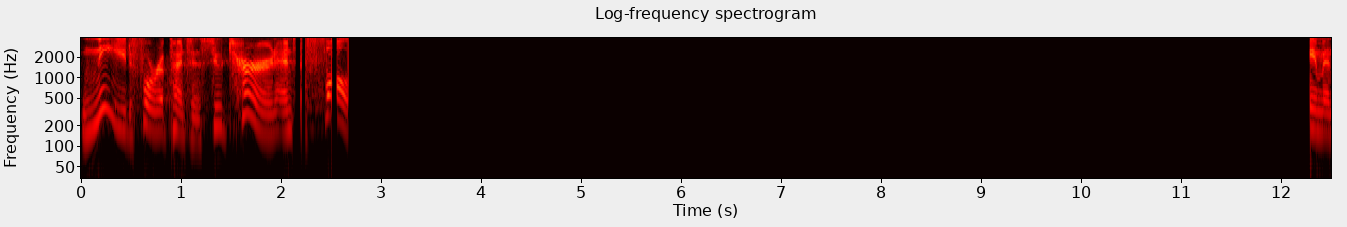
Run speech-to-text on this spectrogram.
need for repentance, to turn and to follow. And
